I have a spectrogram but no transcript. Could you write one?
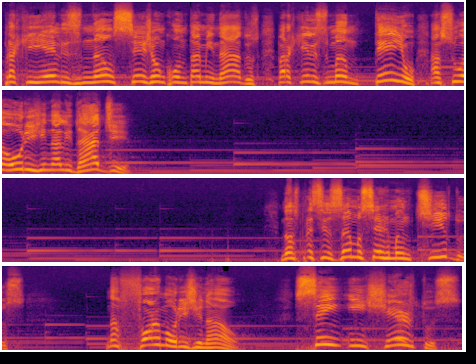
para que eles não sejam contaminados, para que eles mantenham a sua originalidade. Nós precisamos ser mantidos na forma original, sem enxertos,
